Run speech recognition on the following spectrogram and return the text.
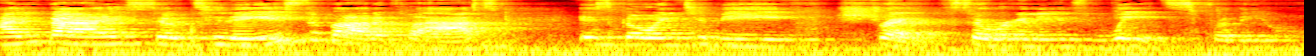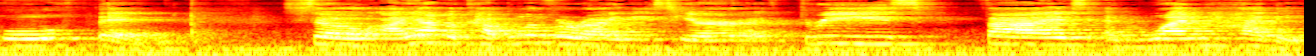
Hi you guys, so today's Tabata class is going to be strength. So we're gonna use weights for the whole thing. So I have a couple of varieties here. I have threes, fives, and one heavy.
